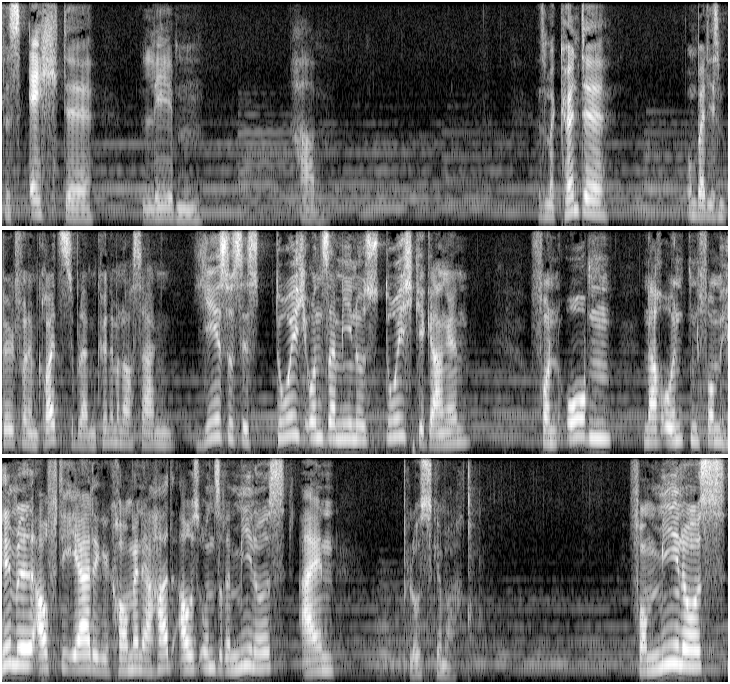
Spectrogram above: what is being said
das echte Leben haben. Also man könnte um bei diesem Bild von dem Kreuz zu bleiben, könnte man auch sagen, Jesus ist durch unser Minus durchgegangen, von oben nach unten, vom Himmel auf die Erde gekommen. Er hat aus unserem Minus ein Plus gemacht. Vom Minus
